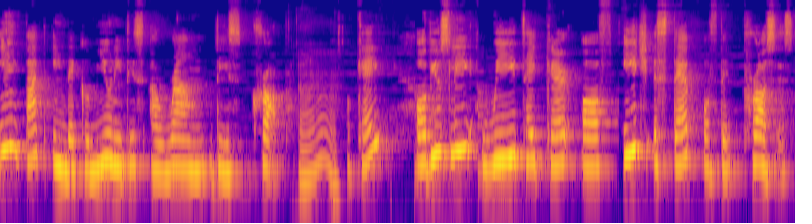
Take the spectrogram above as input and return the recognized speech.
impact in the communities around this crop. Oh. Okay? Obviously, we take care of each step of the process.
